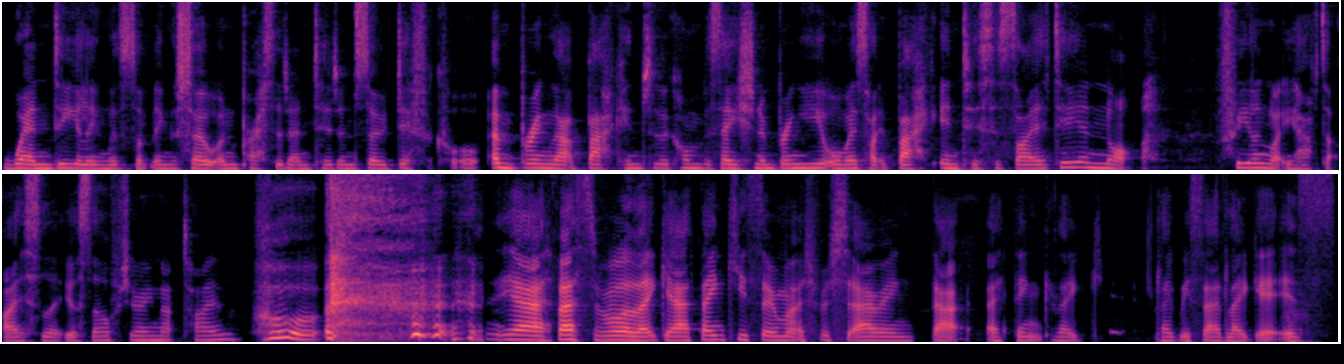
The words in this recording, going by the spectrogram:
when dealing with something so unprecedented and so difficult and bring that back into the conversation and bring you almost like back into society and not feeling like you have to isolate yourself during that time. yeah, first of all, like yeah, thank you so much for sharing that. I think like like we said, like it is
